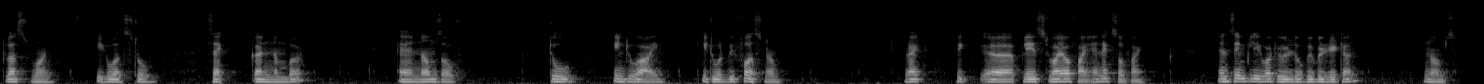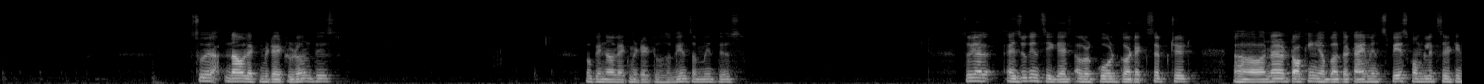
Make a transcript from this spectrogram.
plus 1 equals to second number. And nums of 2 into i it would be first num right? We uh, placed y of i and x of i. And simply what we will do we will return nums. So yeah, now let me try to run this. Okay now let me try to again submit this so yeah as you can see guys our code got accepted. Uh, now talking about the time and space complexity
